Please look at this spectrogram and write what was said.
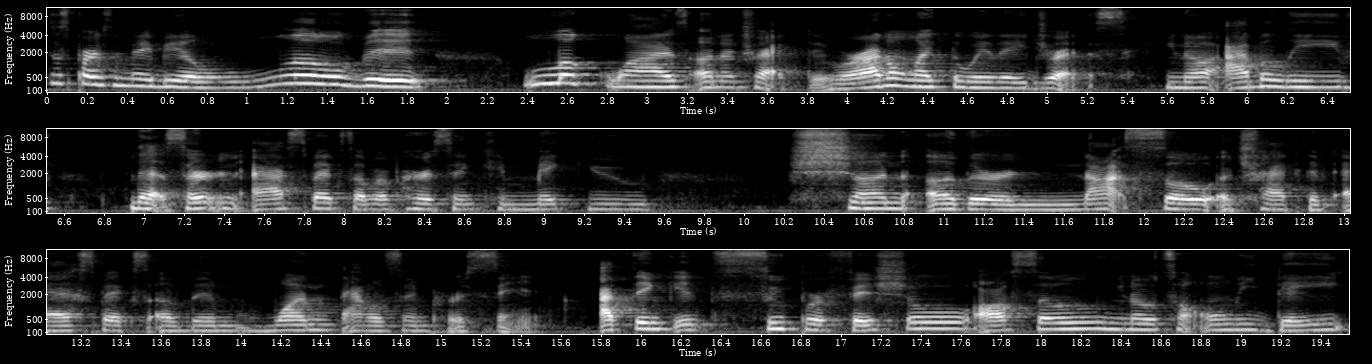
this person may be a little bit look wise unattractive or I don't like the way they dress. You know, I believe that certain aspects of a person can make you shun other not so attractive aspects of them 1000%. I think it's superficial also, you know, to only date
